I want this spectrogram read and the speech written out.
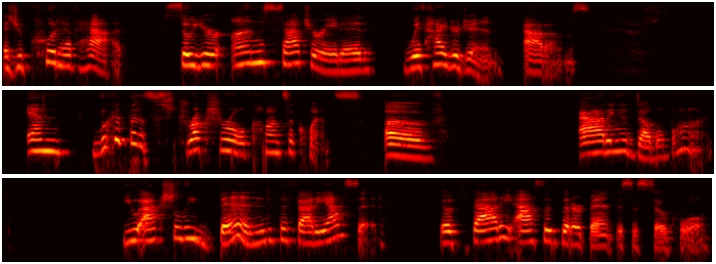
as you could have had. So you're unsaturated with hydrogen atoms. And look at the structural consequence of adding a double bond. You actually bend the fatty acid. The fatty acids that are bent, this is so cool.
